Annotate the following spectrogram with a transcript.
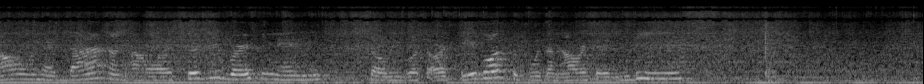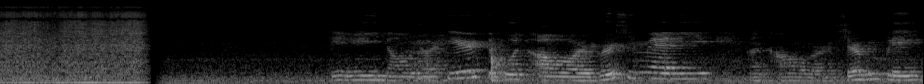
Now we have done on our 30 bechamel. So we go to our table to put on our serving dish. Okay, now we are here to put our bechamel on our serving plate.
